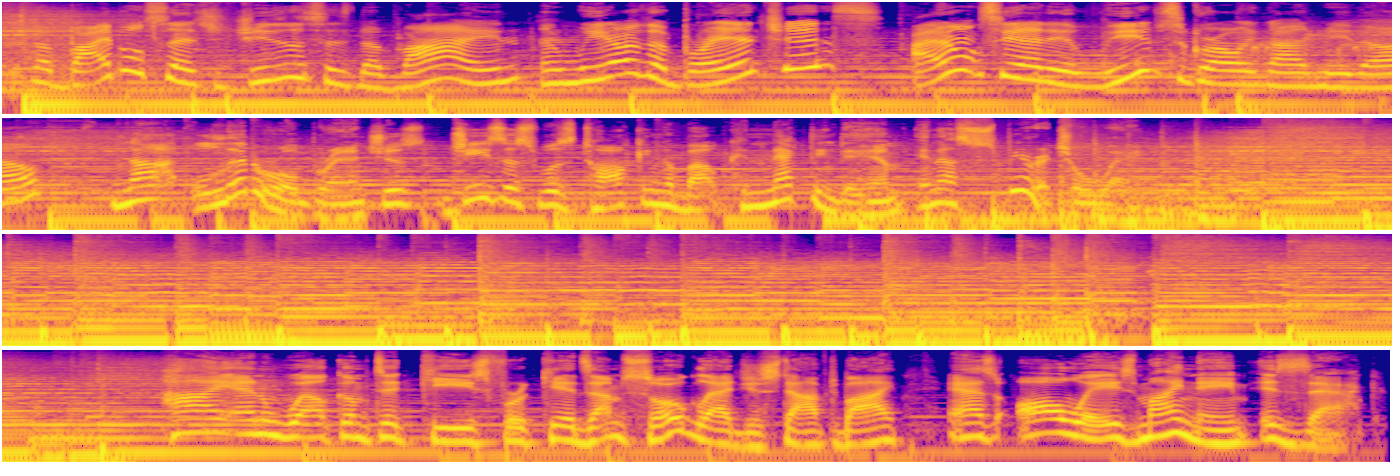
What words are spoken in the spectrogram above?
The Bible says Jesus is the vine and we are the branches? I don't see any leaves growing on me though. Not literal branches. Jesus was talking about connecting to Him in a spiritual way. Hi, and welcome to Keys for Kids. I'm so glad you stopped by. As always, my name is Zach.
